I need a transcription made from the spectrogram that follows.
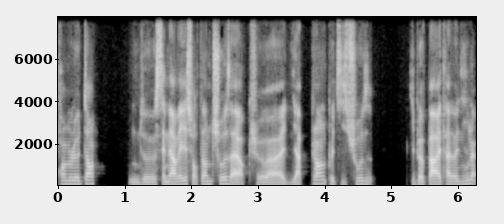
prendre le temps de s'émerveiller sur plein de choses, alors qu'il y a plein de petites choses qui peuvent paraître anonymes,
